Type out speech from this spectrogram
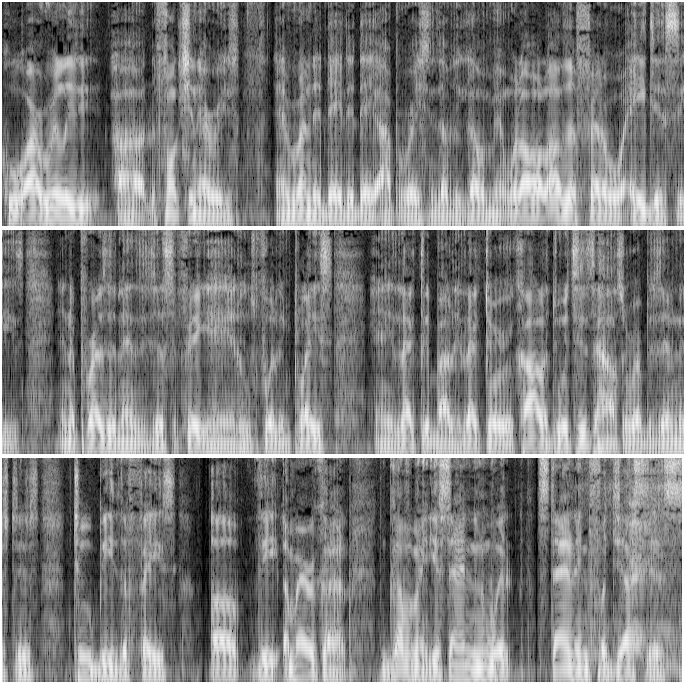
who are really uh, the functionaries and run the day to day operations of the government with all other federal agencies. And the president is just a figurehead who's put in place and elected by the Electoral College, which is the House of Representatives, to be the face of the American government. You're standing with standing for justice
